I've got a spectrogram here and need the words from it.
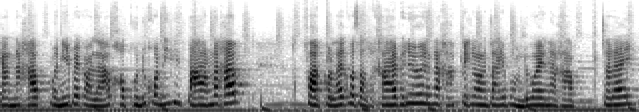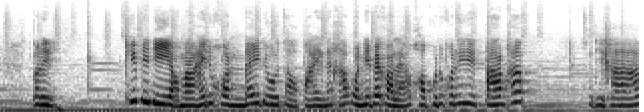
กันนะครับ วันนี้ไปก่อนแล้วขอบคุณทุกคนที่ติดตามนะครับ ฝากกดไลค์กด subscribe ให้ด้วยนะครับ เป็นกำลังใจให้ผมด้วยนะครับ จะได้ผลิต คลิปดีๆ ออกมาให้ทุกคนได้ดูต่อไปนะครับ วันนี้ไปก่อนแล้ว ขอบคุณทุกคนที่ติดตามครับ สวัสดีครับ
